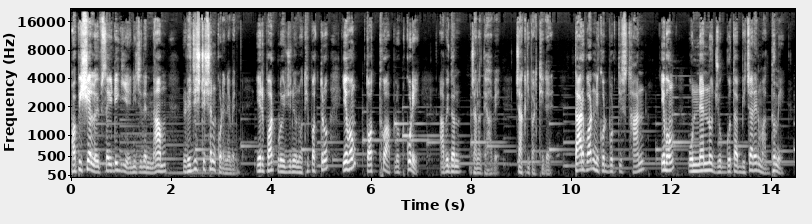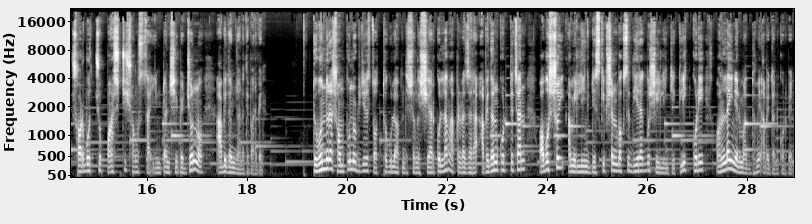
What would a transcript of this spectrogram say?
official ওয়েবসাইটে গিয়ে নিজেদের নাম রেজিস্ট্রেশন করে নেবেন। এরপর প্রয়োজনীয় নথিপত্র এবং তথ্য আপলোড করে আবেদন জানাতে হবে চাকরি প্রার্থীদের। তারপর নিকটবর্তী স্থান এবং অন্যান্য যোগ্যতা বিচারের মাধ্যমে সর্বোচ্চ পাঁচটি সংস্থা ইন্টার্নশিপের জন্য আবেদন জানাতে পারবেন। তো বন্ধুরা, সম্পূর্ণ ডিটেলস তথ্যগুলো আপনাদের সঙ্গে শেয়ার করলাম। আপনারা যারা আবেদন করতে চান, অবশ্যই আমি লিঙ্ক ডেসক্রিপশন বক্সে দিয়ে রাখব। সেই লিঙ্কে ক্লিক করে অনলাইনের মাধ্যমে আবেদন করবেন।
